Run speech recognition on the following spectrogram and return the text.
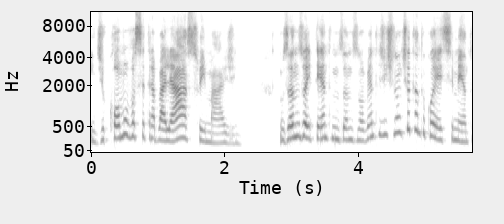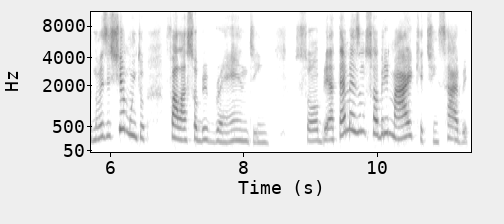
e de como você trabalhar a sua imagem. Nos anos 80, nos anos 90, a gente não tinha tanto conhecimento, não existia muito falar sobre branding, sobre até mesmo sobre marketing, sabe?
